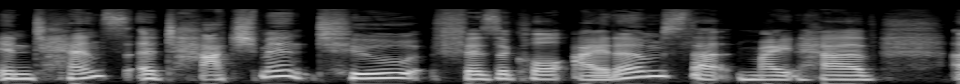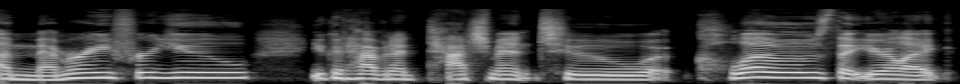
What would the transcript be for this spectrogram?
intense attachment to physical items that might have a memory for you. You could have an attachment to clothes that you're like,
